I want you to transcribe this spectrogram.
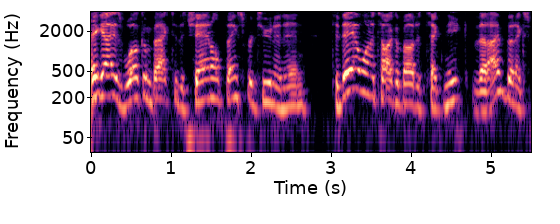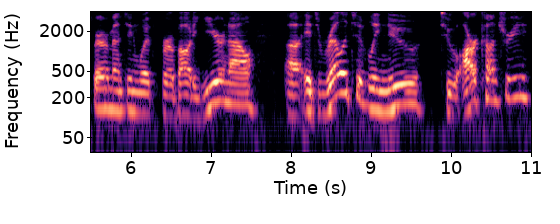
Hey guys, welcome back to the channel. Thanks for tuning in. Today I want to talk about a technique that I've been experimenting with for about a year now. Uh, it's relatively new to our country,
